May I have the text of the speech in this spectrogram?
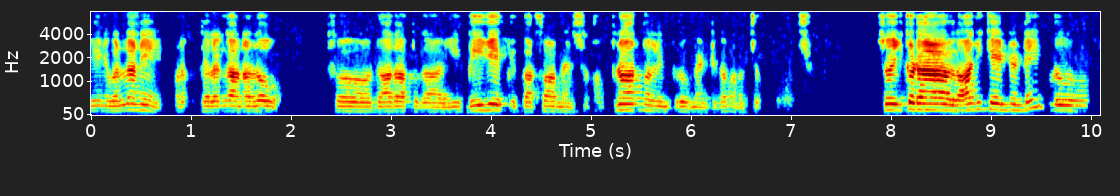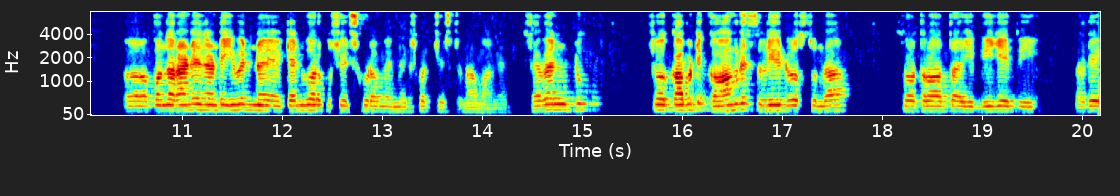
దీనివల్లనే మనకు తెలంగాణలో సో దాదాపుగా ఈ బీజేపీ పర్ఫార్మెన్స్ అబ్నార్మల్ ఇంప్రూవ్మెంట్గా మనం చెప్పుకోవచ్చు. సో ఇక్కడ లాజిక్ ఏంటంటే ఇప్పుడు కొందరు అనేది అంటే ఈవెన్ టెన్ వరకు సీట్స్ కూడా మేము ఎక్స్పెక్ట్ చేస్తున్నాం అనేది సెవెన్ టు సో కాబట్టి కాంగ్రెస్ లీడ్ వస్తుందా? సో తర్వాత ఈ బీజేపీ అదే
